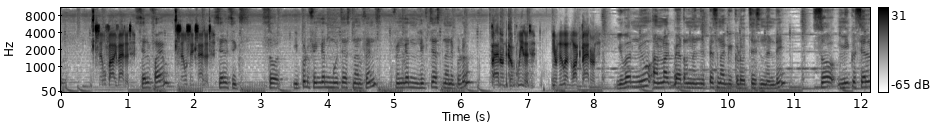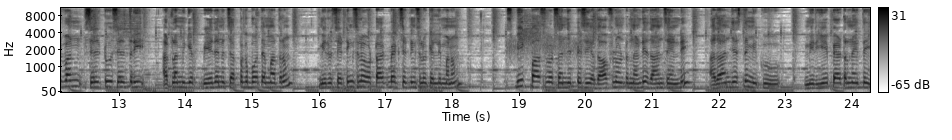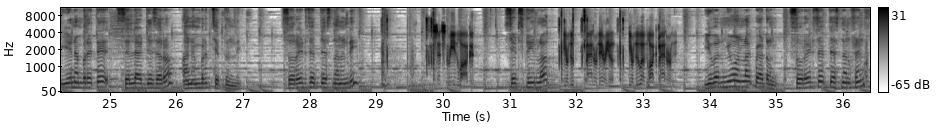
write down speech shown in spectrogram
Cell 5 added. Cell five 6 added. Cell six so ఇప్పుడు ఫింగర్ మూవ్ చేస్తున్నాను ఫ్రెండ్స్ ఫింగర్ని లిఫ్ట్ చేస్తున్నాను ఇప్పుడు. Pattern completed. Your new unlocked pattern. Your new unlock pattern అని చెప్పేసి నాకు ఇక్కడ వచ్చేసిందండి. సో మీకు cell one cell two cell three అట్లా మీకు ఏదైనా చెప్పకపోతే మాత్రం మీరు సెట్టింగ్స్లో టాక్ బ్యాక్ సెట్టింగ్స్లోకి వెళ్ళి మనం స్పీక్ పాస్వర్డ్స్ అని చెప్పేసి అది ఆఫ్లో ఉంటుందండి అది ఆన్ చేయండి. అది ఆన్ చేస్తే మీకు మీరు ఏ ప్యాటర్న్ అయితే ఏ నెంబర్ అయితే సెల్ యాడ్ చేశారో ఆ నెంబర్కి చెప్తుంది. సో రైట్ సెట్ చేస్తున్నానండి. Lock. Set screen lock your new unlock pattern. So right side చేస్తున్నాను friends.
